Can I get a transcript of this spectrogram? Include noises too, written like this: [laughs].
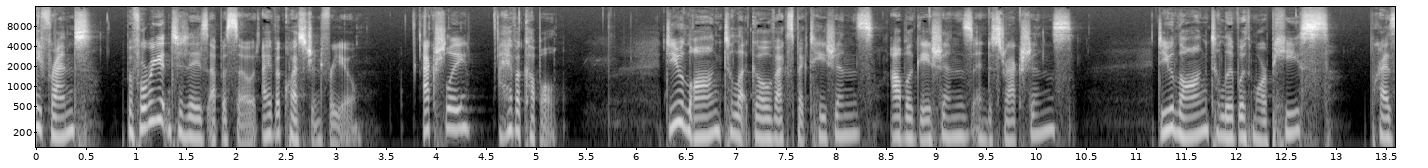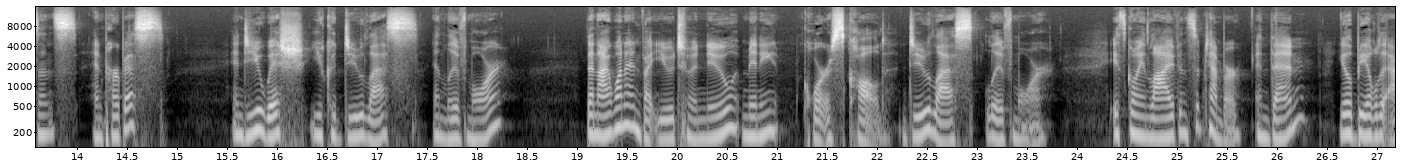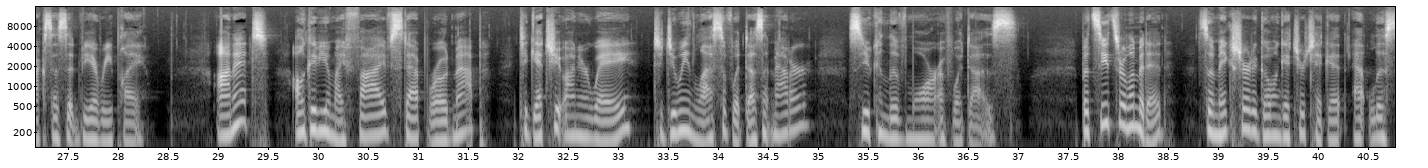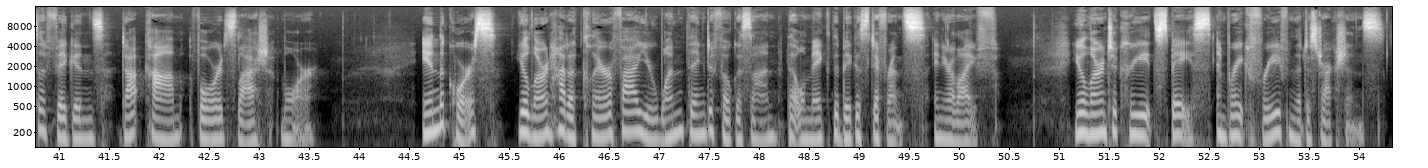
Hey, friend, before we get into today's episode, I have a question for you. Actually, I have a couple. Do you long to let go of expectations, obligations, and distractions? Do you long to live with more peace, presence, and purpose? And do you wish you could do less and live more? Then I want to invite you to a new mini course called Do Less, Live More. It's going live in September, and then you'll be able to access it via replay. On it, I'll give you my five step roadmap to get you on your way to doing less of what doesn't matter so you can live more of what does. But seats are limited, so make sure to go and get your ticket at lissafiggins.com forward slash more. In the course, you'll learn how to clarify your one thing to focus on that will make the biggest difference in your life. You'll learn to create space and break free from the distractions.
